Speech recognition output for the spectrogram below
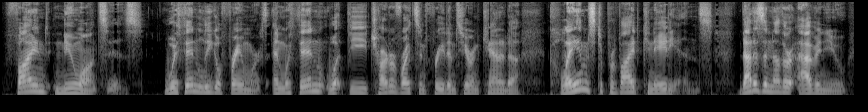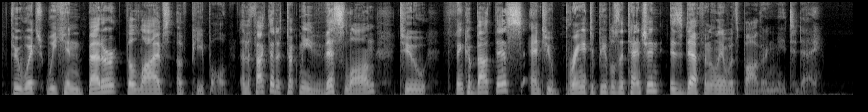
find nuances within legal frameworks and within what the Charter of Rights and Freedoms here in Canada claims to provide Canadians, that is another avenue through which we can better the lives of people. And the fact that it took me this long to think about this and to bring it to people's attention is definitely what's bothering me today.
